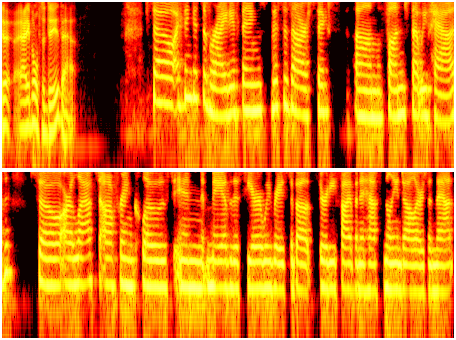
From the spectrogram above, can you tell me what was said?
to able to do that. So I think it's a variety of things. This is our sixth um, fund that we've had. So our last offering closed in May of this year. We raised about $35.5 million in that.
